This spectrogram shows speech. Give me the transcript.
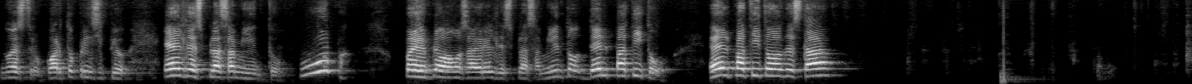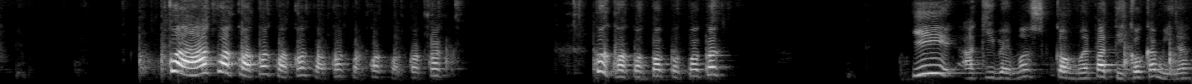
nuestro cuarto principio, el desplazamiento. Por ejemplo, vamos a ver el desplazamiento del patito. ¿El patito dónde está? Cuac, cuac, cuac, cuac, cuac, cuac, cuac, cuac, cuac, cuac, cuac, cuac, cuac. Cuac, cuac. Y aquí vemos cómo el patico camina.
